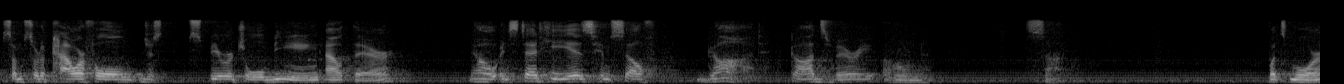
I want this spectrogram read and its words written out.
some sort of powerful, just spiritual being out there. No, instead, he is himself God, God's very own Son. What's more,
